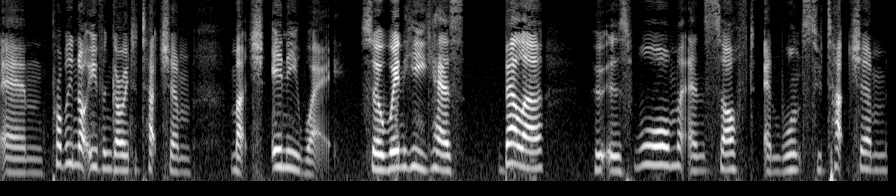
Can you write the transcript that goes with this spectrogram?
and probably not even going to touch him much anyway. So when he has Bella, who is warm and soft and wants to touch him,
